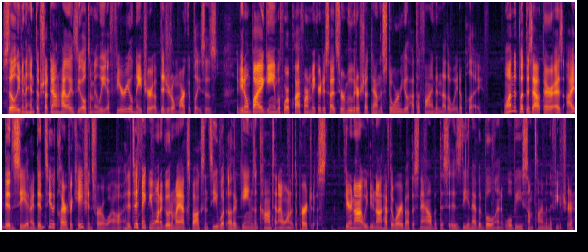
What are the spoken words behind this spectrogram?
Still, even the hint of shutdown highlights the ultimately ethereal nature of digital marketplaces. If you don't buy a game before a platform maker decides to remove it or shut down the store, you'll have to find another way to play. Wanted to put this out there as I did see it, I didn't see the clarifications for a while, and it did make me want to go to my Xbox and see what other games and content I wanted to purchase. Fear not, we do not have to worry about this now, but this is the inevitable and it will be sometime in the future.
